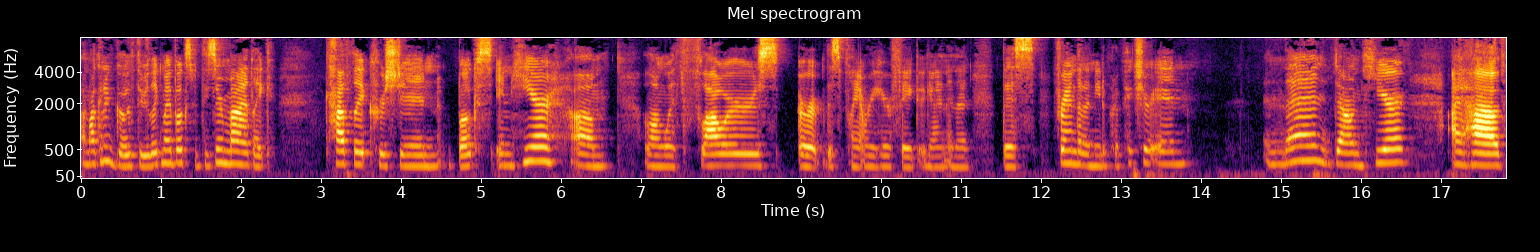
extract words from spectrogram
I'm not going to go through like my books, but these are my like Catholic Christian books in here, um, along with flowers, or this plant right here, fake again, and then this frame that I need to put a picture in. And then down here, I have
